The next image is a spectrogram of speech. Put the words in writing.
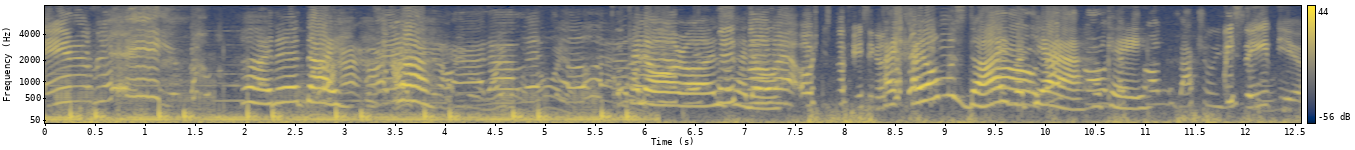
Mary! Oh, I didn't die. Ah. ah, ah. ah. Hello, Roz. Hello. Oh, she's not chasing us. I, I almost died, Wow, but oh, yeah, oh, okay. That song is actually we saved you.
